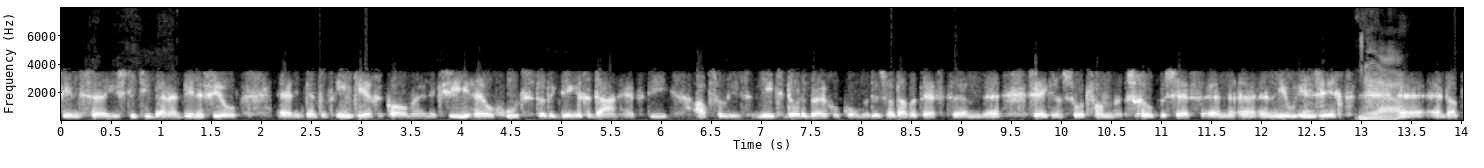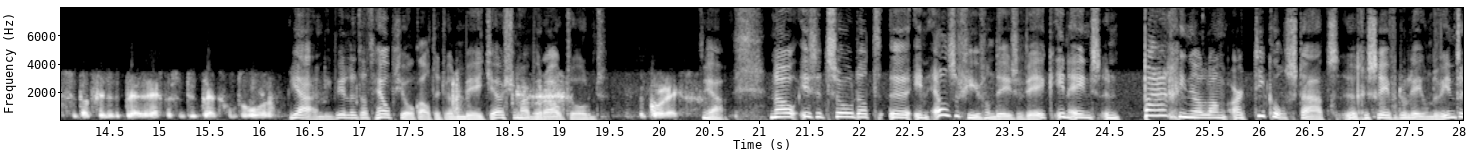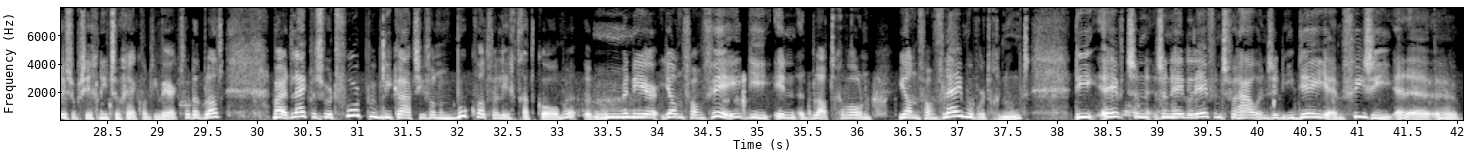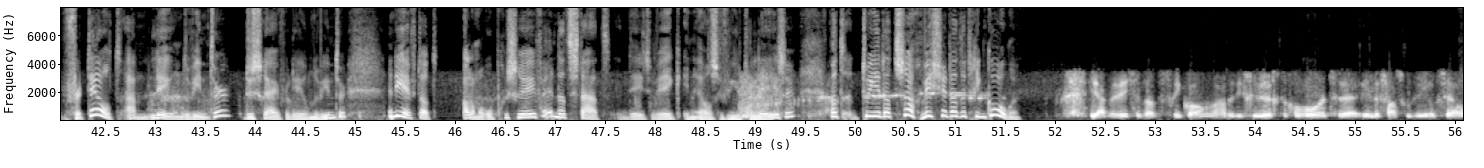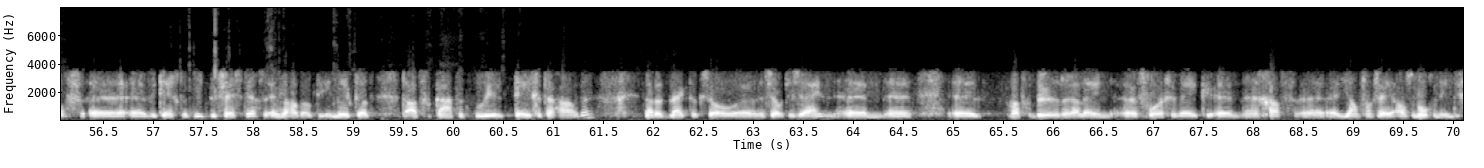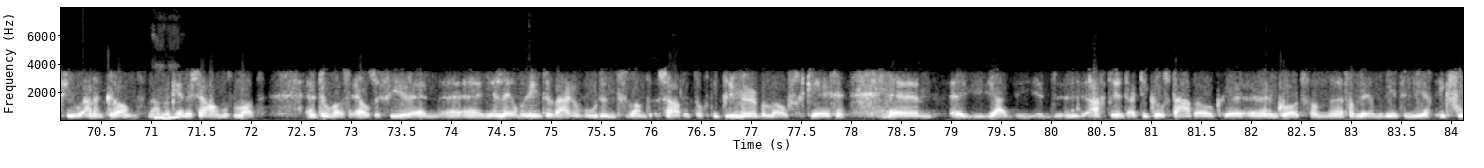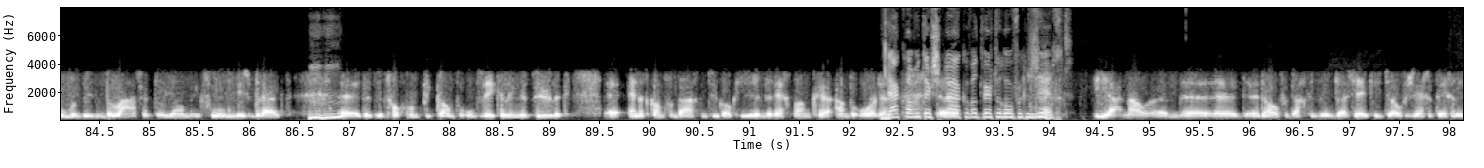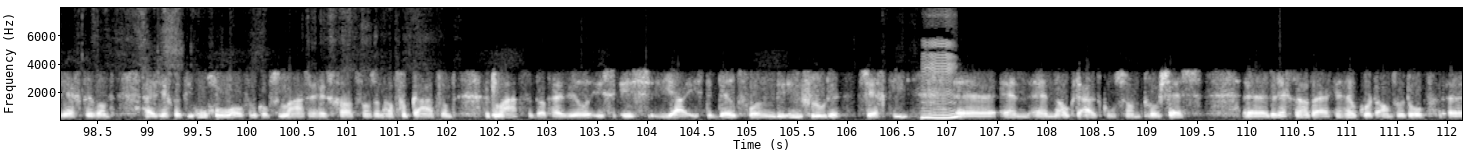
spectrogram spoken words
sinds justitie bijna binnenviel. En ik ben tot inkeer gekomen en ik zie heel goed dat ik dingen gedaan heb die absoluut niet door de beugel konden. Dus wat dat betreft ehm, eh, zeker een soort van schuldbesef en een nieuw inzicht. Ja. En dat, dat vinden de rechters natuurlijk prettig om te horen. Ja, en die willen, dat helpt je ook altijd wel een beetje... als je maar berouw Correct. Ja. Nou is het zo dat eh, in Elsevier van deze week ineens een pagina lang artikel staat, eh, geschreven door Leon de Winter. Is op zich niet zo gek, want hij werkt voor dat blad. Maar het lijkt een soort voorpublicatie van een boek wat wellicht gaat komen. Eh, meneer Jan van Vee, die in het blad gewoon Jan van Vlijmen wordt genoemd... die heeft zijn, zijn hele levensverhaal en zijn ideeën en visie verteld aan Leon de Winter. De schrijver Leon de Winter. En die heeft dat allemaal opgeschreven. En dat staat deze week in Elsevier te lezen. Wat, toen je dat zag, wist je dat het ging komen? Ja, we wisten dat het ging komen. We hadden die geruchten gehoord eh, in de vastgoedwereld zelf. Eh, eh, we kregen dat niet bevestigd. En we hadden ook de indruk dat de advocaat het probeerde tegen te houden. Nou, dat blijkt ook zo, zo te zijn. Wat gebeurde er alleen? Eh, vorige week eh, eh, gaf Jan van Vee alsnog een interview aan een krant, namelijk NRC Handelsblad. En toen was Elsevier en, en Leon de Winter waren woedend, want ze hadden toch die primeur beloofd gekregen. Ehm, eh, ja, achter in het artikel staat ook een quote van, van Leon de Winter die zegt... ik voel me be- belazerd door Jan, ik voel me misbruikt. Eh, dat is toch een pikante ontwikkeling natuurlijk. En het kwam vandaag natuurlijk ook hier in de rechtbank aan de orde. Daar kwam het ter sprake. Wat werd er over gezegd? Ja, nou, ehm, eh, eh, de, de hoofdverdachte wil daar zeker iets over zeggen tegen de rechter. Want hij zegt dat hij ongelooflijk op zijn lazen heeft gehad van zijn advocaat. Want het laatste dat hij wil is, is, ja, is de beeldvorming beïnvloeden, zegt hij. Eh, en, en ook de uitkomst van het proces. Eh, de rechter had eigenlijk een heel kort antwoord op. Eh,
